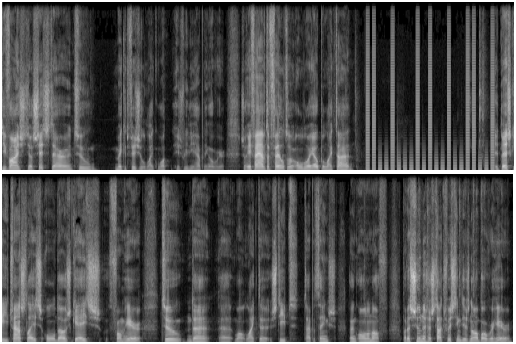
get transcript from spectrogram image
device just sits there to make it visual, like what is really happening over here. So if I have the filter all the way open like that, it basically translates all those gates from here to the, uh, well, like the steeped type of things going on and off. But as soon as I start twisting this knob over here,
